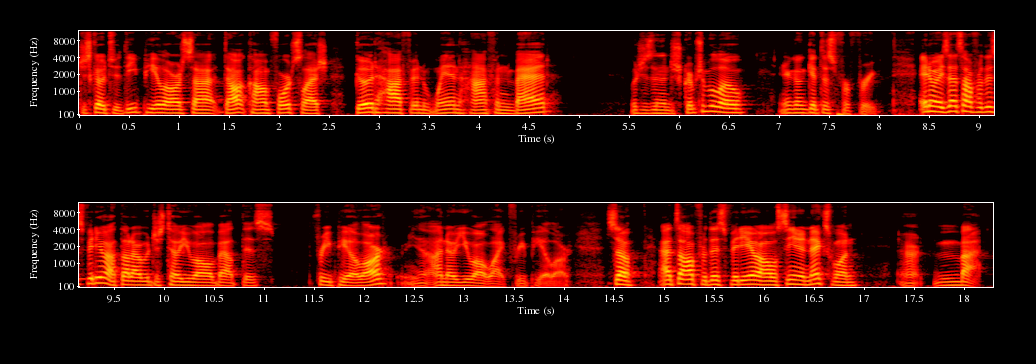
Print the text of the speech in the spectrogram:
Just go to theplrsite.com forward slash good hyphen win hyphen bad, which is in the description below. And you're going to get this for free. Anyways, that's all for this video. I thought I would just tell you all about this free PLR. I know you all like free PLR. So that's all for this video. I will see you in the next one. All right, bye.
